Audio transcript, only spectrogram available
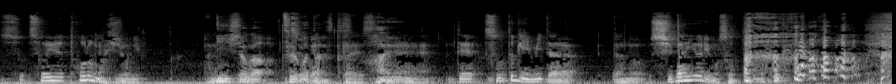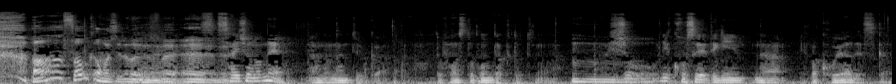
そそういうところが非常に印象が強かったです。強かですね、でその時に見たあの芝居よりもそっちの ああそうかもしれないですね、ええ。最初のねあのなんていうかファーストコンタクトっていうのはうん。非常に個性的なやっぱ小屋ですから、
